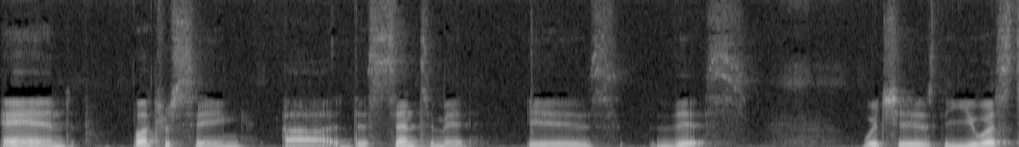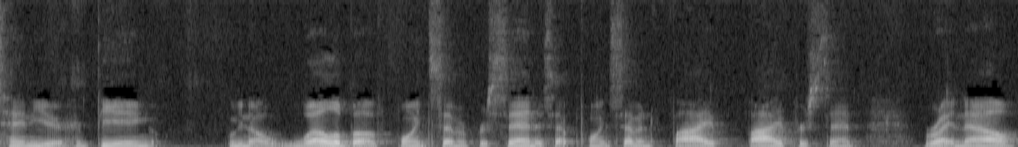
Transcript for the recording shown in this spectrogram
And buttressing uh, this sentiment is this, which is the U.S. 10-year being, you know, well above 0.7%. It's at 0.755% right now.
